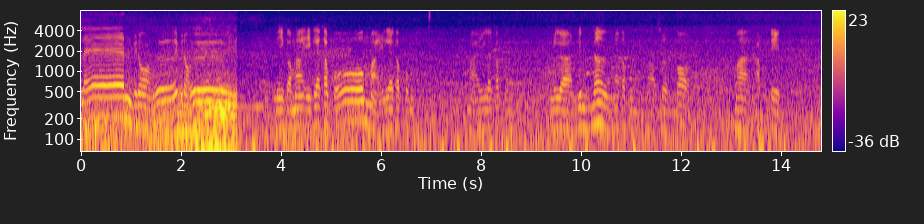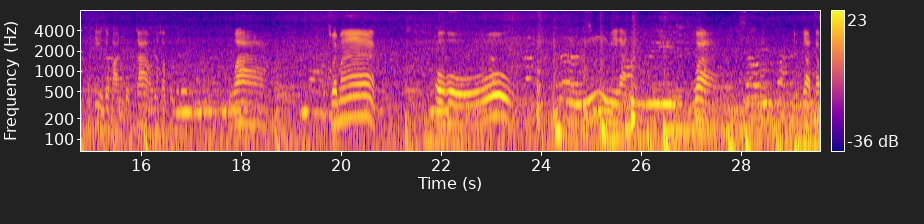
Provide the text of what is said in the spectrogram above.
แลนด์พี่น้องเอ้ยพี่น้องเอ้ยนี่ก็มาอีกแล้วครับผมใหม่เลยครับผมใหม่แล้วครับผม เรือดินเนอร์นะครับผมเราสิร์ฟก็มาอัปเดตที่สะพานปกเกล้านะครับผม ว้าว สวยมาก โอ้โหอืมมีร้านว้าวสุดยอดครับ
